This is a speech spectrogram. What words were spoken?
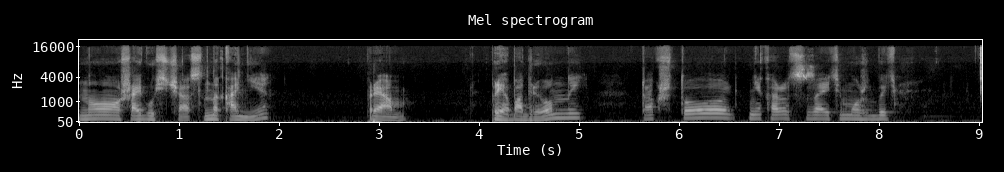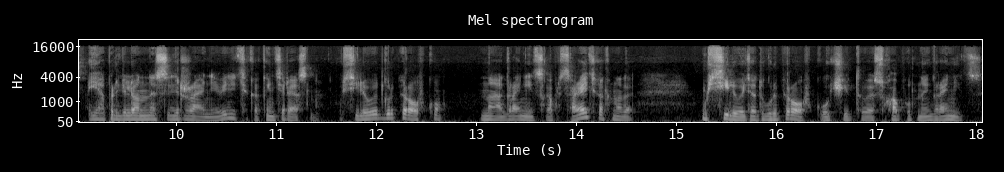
Но Шойгу сейчас на коне, прям приободренный, так что, мне кажется, за этим может быть и определенное содержание. Видите, как интересно? Усиливают группировку на границах. А представляете, как надо усиливать эту группировку, учитывая сухопутные границы?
